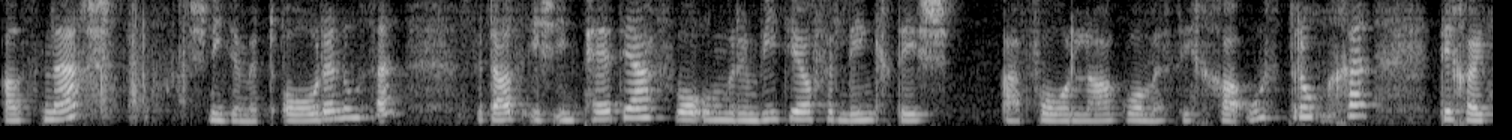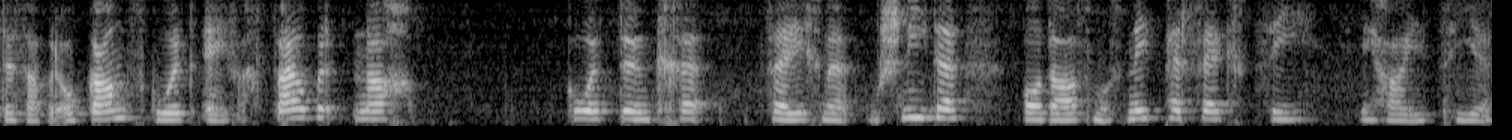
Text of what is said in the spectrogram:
Als nächstes schneiden wir die Ohren raus. Für das ist im PDF, das unter dem Video verlinkt ist, eine Vorlage, die man sich ausdrucken kann. Die könnt das aber auch ganz gut einfach selber nach Gutdünken zeichnen und schneiden. Auch das muss nicht perfekt sein. Ich habe jetzt hier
